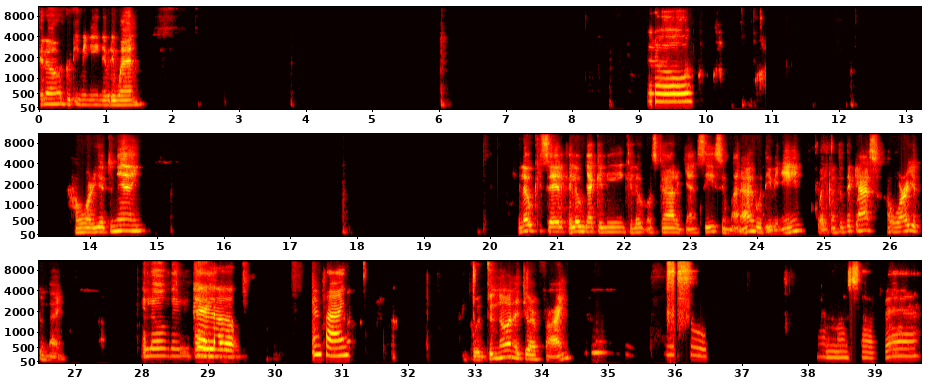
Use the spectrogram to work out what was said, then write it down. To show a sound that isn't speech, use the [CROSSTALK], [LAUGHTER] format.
Hello, good evening, everyone. Hello. How are you tonight? Hello, Giselle. Hello, Jacqueline. Hello, Oscar, Jancy, Xiomara. Good evening. Welcome to the class. How are you tonight? Hello, David. Hello. I'm fine. Good to know that you are fine. Vamos a ver.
